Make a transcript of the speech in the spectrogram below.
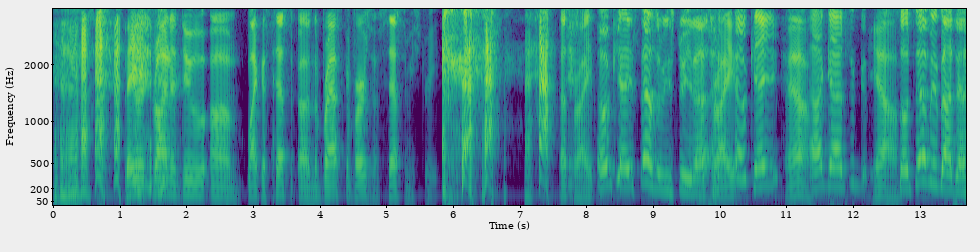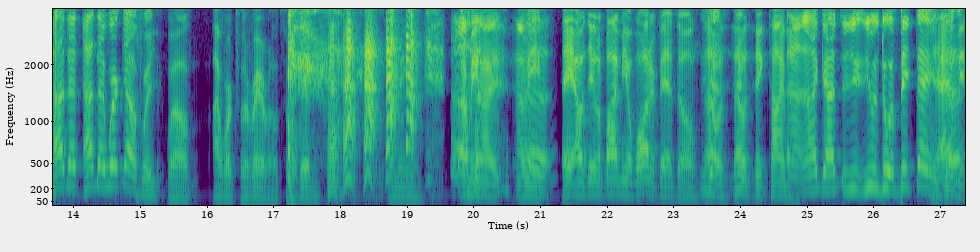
they were trying to do um like a Ses- uh, Nebraska version of Sesame Street. That's right. okay, Sesame Street. Huh? That's right. okay, Yeah. I got you. Yeah. So tell me about that. How'd that how'd that work out for you? Well, I worked for the railroad, so it didn't. I mean, I mean, I, I mean, Uh, hey, I was able to buy me a waterbed though. That got- was that you- was big. Uh, I got you. You you was doing big things. Yeah, huh? I mean,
